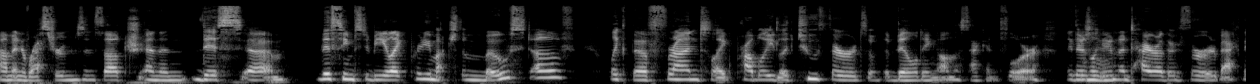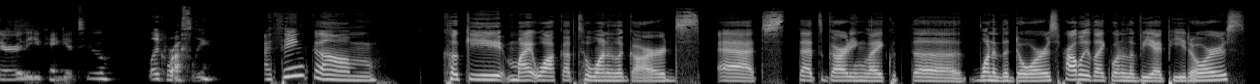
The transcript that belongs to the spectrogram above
um, and restrooms and such. And then this um, this seems to be like pretty much the most of like the front, like probably like two thirds of the building on the second floor. Like there's like Mhm. an entire other third back there that you can't get to, like roughly. I think um Cookie might walk up to one of the guards at that's guarding like the one of the doors, probably like one of the VIP doors,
